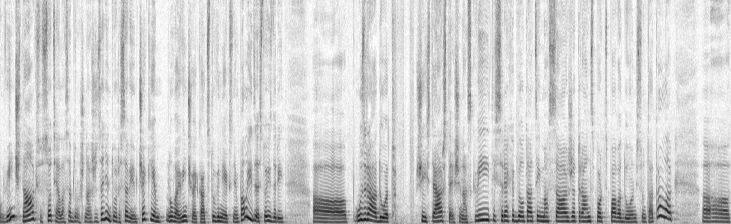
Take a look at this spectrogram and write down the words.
Un viņš nāks uz sociālās apdrošināšanas aģentūru ar saviem čekiem, nu, vai viņš vai kāds tuvinieks viņam palīdzēs to izdarīt uh, uzrādot šīs ārstēšanās kvītis, rehabilitācija, masāža, transports, pavadonis un tā tālāk, uh,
